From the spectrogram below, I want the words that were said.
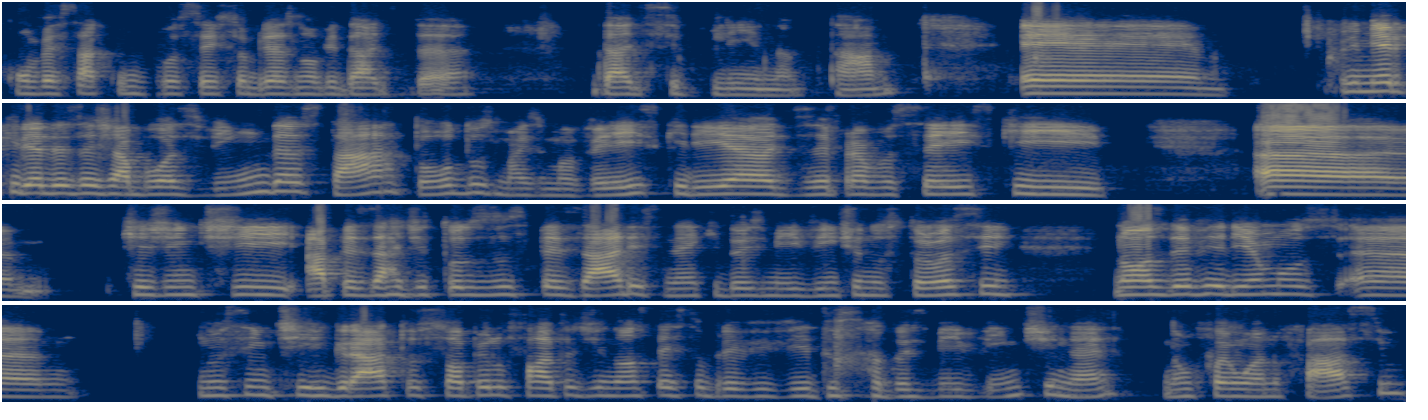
conversar com vocês sobre as novidades da, da disciplina, tá? É... Primeiro, queria desejar boas-vindas, tá? A todos, mais uma vez. Queria dizer para vocês que, uh, que a gente, apesar de todos os pesares né, que 2020 nos trouxe, nós deveríamos uh, nos sentir gratos só pelo fato de nós ter sobrevivido a 2020, né? Não foi um ano fácil.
